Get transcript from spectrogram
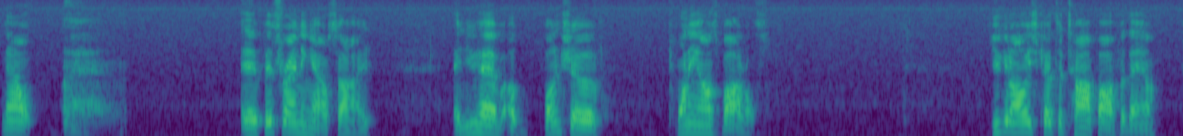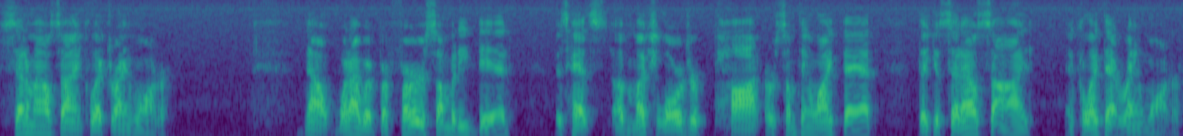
Now, if it's raining outside and you have a bunch of 20 ounce bottles, you can always cut the top off of them, set them outside and collect rainwater. Now, what I would prefer somebody did is had a much larger pot or something like that they could set outside and collect that rainwater.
